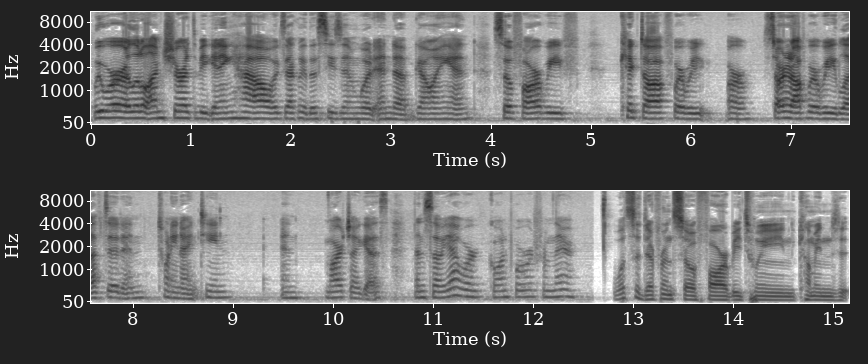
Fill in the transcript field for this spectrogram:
We were a little unsure at the beginning how exactly the season would end up going, and so far we've kicked off where we or started off where we left it in 2019 in March, I guess. And so yeah, we're going forward from there. What's the difference so far between coming to,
